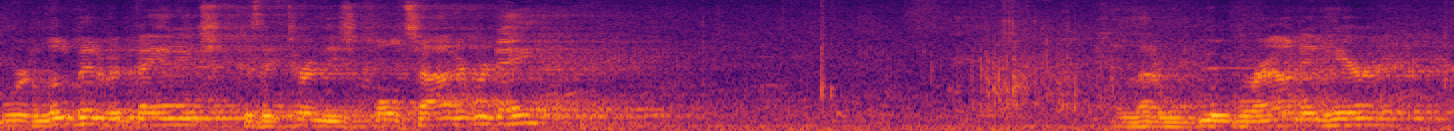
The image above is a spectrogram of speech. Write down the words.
We're at a little bit of advantage because they turn these colts out every day and let them move around in here.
